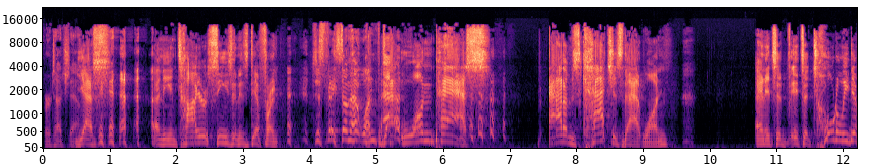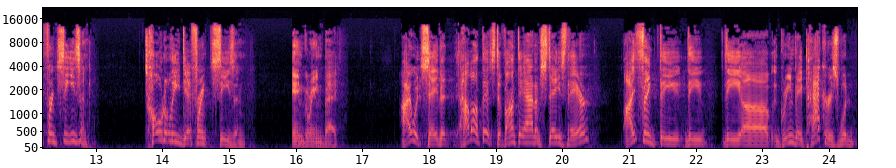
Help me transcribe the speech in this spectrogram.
for a touchdown. Yes. and the entire season is different. Just based on that one pass. That one pass, Adams catches that one, and it's a it's a totally different season. Totally different season in Green Bay. I would say that. How about this? Davante Adams stays there. I think the the the uh, Green Bay Packers would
